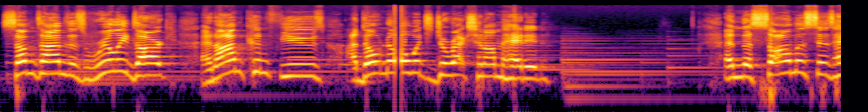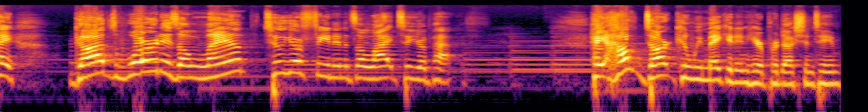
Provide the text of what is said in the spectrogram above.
Sometimes it's really dark and I'm confused. I don't know which direction I'm headed. And the psalmist says, hey, God's word is a lamp to your feet and it's a light to your path. Hey, how dark can we make it in here, production team?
